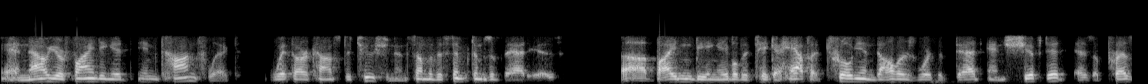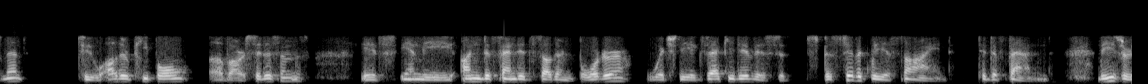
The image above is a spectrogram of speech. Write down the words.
And now you're finding it in conflict with our Constitution. And some of the symptoms of that is uh, Biden being able to take a half a trillion dollars worth of debt and shift it as a president to other people of our citizens. It's in the undefended southern border, which the executive is specifically assigned to defend. These are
